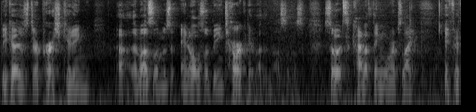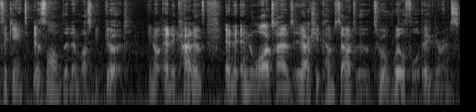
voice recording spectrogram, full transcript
because they're persecuting uh, the Muslims and also being targeted by the Muslims. So it's the kind of thing where it's like, if it's against Islam, then it must be good. You know, and it kind of, and, and a lot of times it actually comes down to the, to a willful ignorance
